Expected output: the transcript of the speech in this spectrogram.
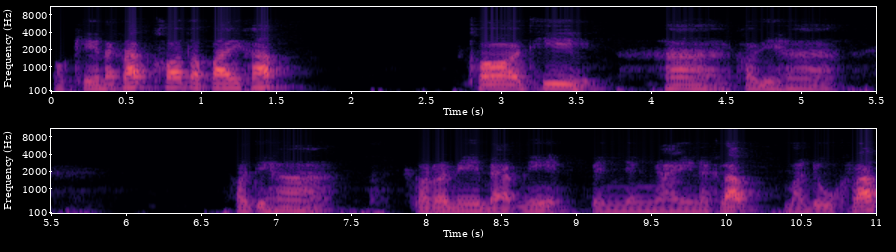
โอเคนะครับ ข้อต่อไปครับ ข้อที่ 5 ข้อที่ 5 ข้อที่ 5 กรณีแบบนี้เป็นยังไงนะครับ มาดูครับ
